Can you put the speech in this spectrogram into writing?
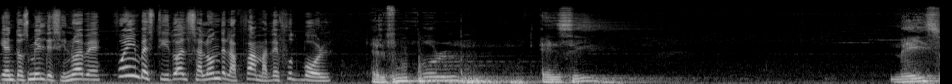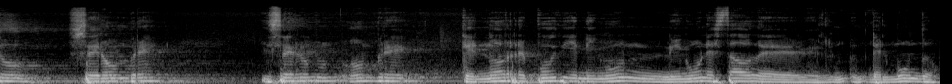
Y en 2019 fue investido al Salón de la Fama de Fútbol. El fútbol en sí me hizo ser hombre y ser un hombre que no repudie ningún, ningún estado de- del mundo.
